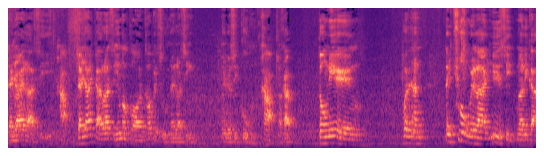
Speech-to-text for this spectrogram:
จะย้ายราศีครับจะย้ายจากราศีมังกรเข้าไปสู่ในราศีในราศีกุมครับนะครับ ตรงนี้เอง เพราะฉะนั้นในช่วงเวลา 20นาฬิกา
